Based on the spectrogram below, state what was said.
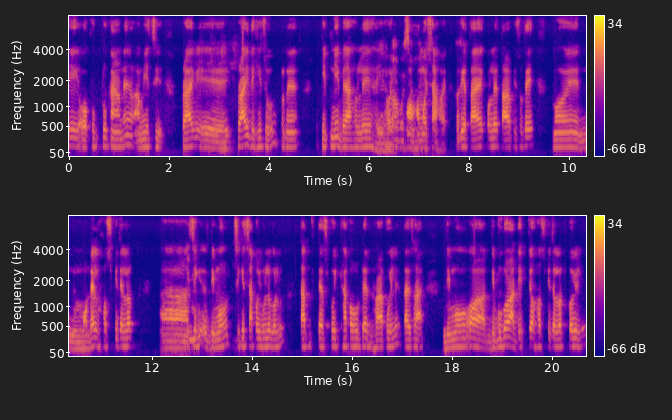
এই অসুখটোৰ কাৰণে আমি প্ৰায় প্ৰায় দেখিছোঁ মানে কিডনী বেয়া হ'লে হেৰি হয় সমস্যা অঁ হয়। সমস্যা হয় গতিকে তাই ক'লে তাৰপিছতে মই মডেল হস্পিটেলত ডিমৌ। চিকিৎসা কৰিবলৈ গ'লোঁ তাত তেজ পৰীক্ষা কৰোঁতে ধৰা পৰিলে তাৰপিছত ডিমৌ অঁ, ডিব্ৰুগড় আদিত্য হস্পিটেলত কৰিলোঁ।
